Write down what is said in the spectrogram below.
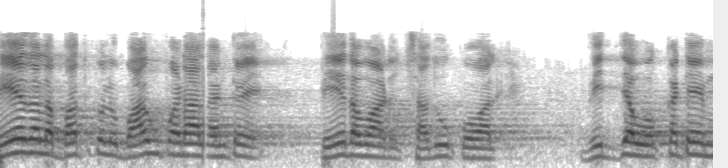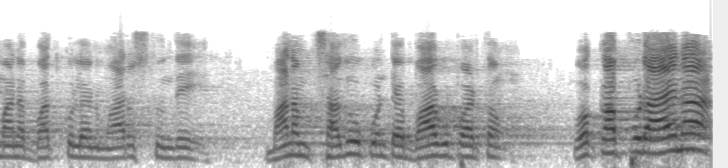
పేదల బతుకులు బాగుపడాలంటే పేదవాడు చదువుకోవాలి. విద్య ఒక్కటే మన బతుకులను మారుస్తుంది. మనం చదువుకుంటే బాగుపడతాం. ఒకప్పుడు ఆయన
